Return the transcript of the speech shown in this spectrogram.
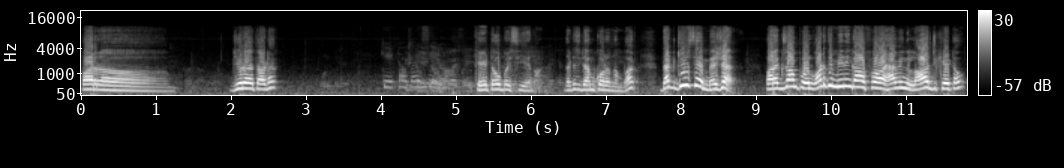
For uh, zeroth order, K tau by C naught. K tau by C naught. That is Damkohler number. That gives a measure. For example, what is the meaning of uh, having large K tau?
